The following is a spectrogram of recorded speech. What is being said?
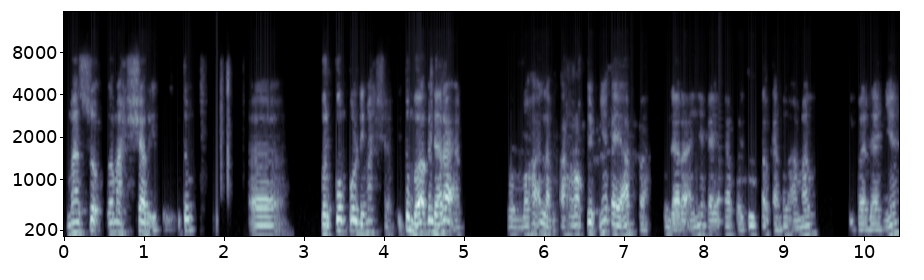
masuk ke mahsyar itu, itu uh, berkumpul di mahsyar, itu bawa kendaraan. Allah alam, ar-raqibnya kayak apa? Kendaraannya kayak apa? Itu tergantung amal ibadahnya.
